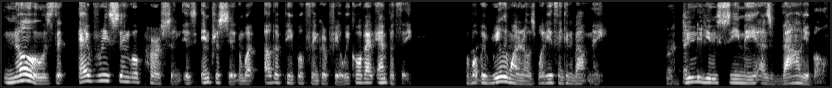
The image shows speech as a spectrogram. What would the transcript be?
knows that every single person is interested in what other people think or feel. We call that empathy. But what we really want to know is what are you thinking about me? Right. Do you see me as valuable?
